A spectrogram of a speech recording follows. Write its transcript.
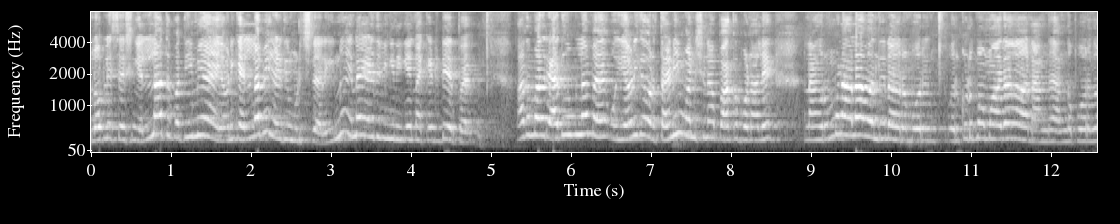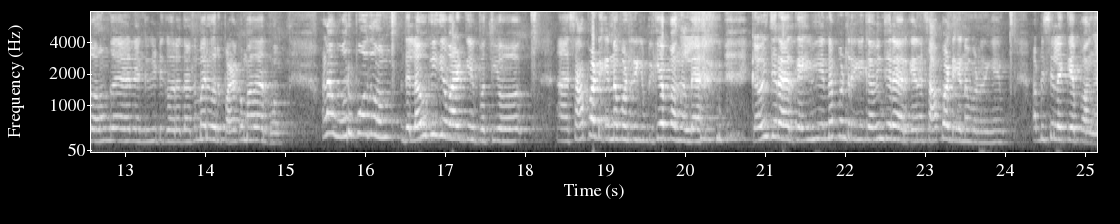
குளோபலைசேஷன் எல்லாத்த பற்றியுமே எவனிக்கு எல்லாமே எழுதி முடிச்சிட்டாரு. இன்னும் என்ன எழுதுவீங்க நீங்கள் நான் கேட்டுகிட்டே இருப்பேன். அது மாதிரி அதுவும் இல்லாமல் எவனிக்கு ஒரு தனி மனுஷனாக பார்க்க போனாலே நாங்கள் ரொம்ப நாளாக வந்து நான் ரொம்ப ஒரு ஒரு குடும்பமாக தான் நாங்கள் அங்கே போகிறதோ அவங்க எங்கள் வீட்டுக்கு வர்றது அந்த மாதிரி ஒரு பழக்கமாக தான் இருக்கும். ஆனால் ஒருபோதும் இந்த லௌகிக வாழ்க்கையை பற்றியோ சாப்பாட்டுக்கு என்ன பண்ணுறீங்க இப்படி கேட்பாங்கல்ல. கவிஞராக இருக்க இவங்க என்ன பண்ணுறீங்க கவிஞராக இருக்கேன். சாப்பாட்டுக்கு என்ன பண்ணுறீங்க அப்படி சில கேட்பாங்க.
